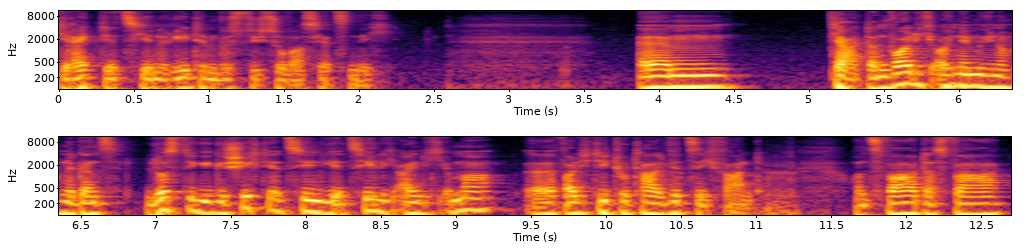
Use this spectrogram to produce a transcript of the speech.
direkt jetzt hier in Rethem wüsste ich sowas jetzt nicht. Ähm, ja, dann wollte ich euch nämlich noch eine ganz lustige Geschichte erzählen. Die erzähle ich eigentlich immer, äh, weil ich die total witzig fand. Und zwar, das war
